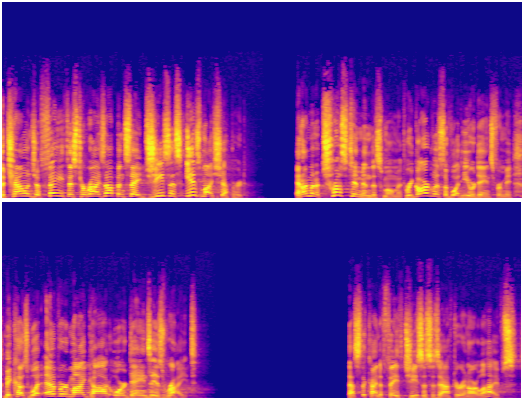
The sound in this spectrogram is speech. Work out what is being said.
The challenge of faith is to rise up and say, Jesus is my shepherd. And I'm going to trust him in this moment, regardless of what he ordains for me, because whatever my God ordains is right. That's the kind of faith Jesus is after in our lives.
